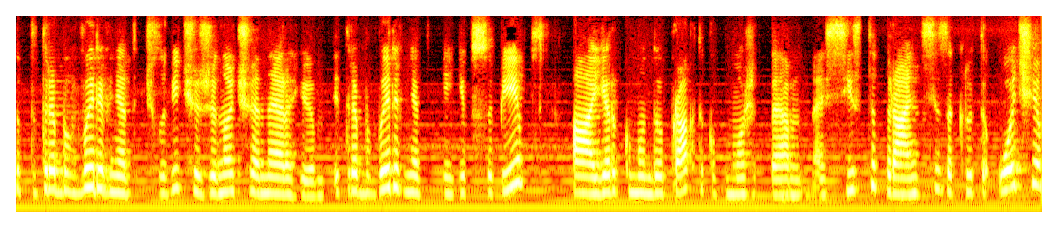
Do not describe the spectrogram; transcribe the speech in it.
Тобто треба вирівняти чоловічу і жіночу енергію, і треба вирівняти її в собі. А я рекомендую практику. Ви можете сісти вранці, закрити очі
